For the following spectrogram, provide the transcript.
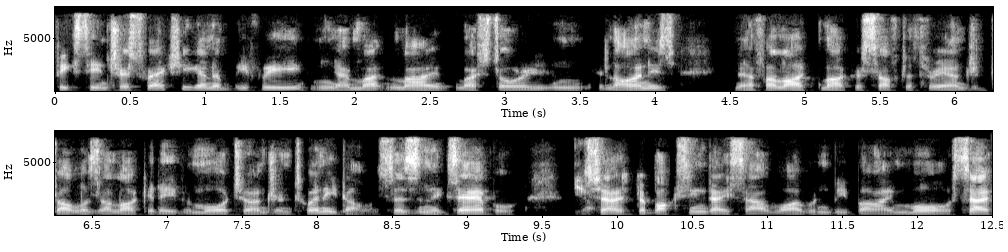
fixed interest, we're actually going to, if we, you know, my, my, my story line is, now, if I like Microsoft at $300, I like it even more, $220 as an example. So the Boxing Day sale, why wouldn't be buying more? So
